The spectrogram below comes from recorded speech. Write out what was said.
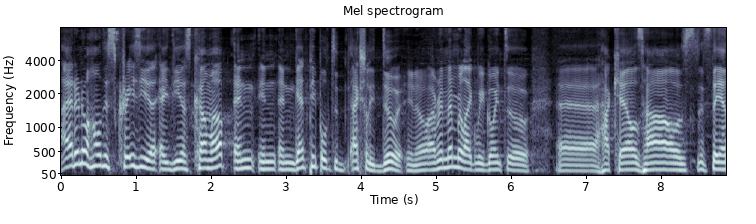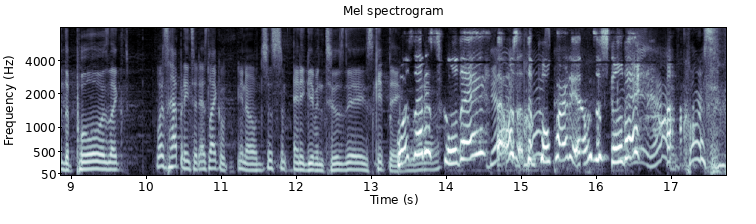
I don't know how these crazy ideas come up and, and and get people to actually do it. You know, I remember like we going to uh, Raquel's house, stay at the pool. It's like, what's happening today? It's like you know, just any given Tuesday, skip day. Was that a school day? Yeah, that was the pool party. That was a school day. Yeah, of course.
